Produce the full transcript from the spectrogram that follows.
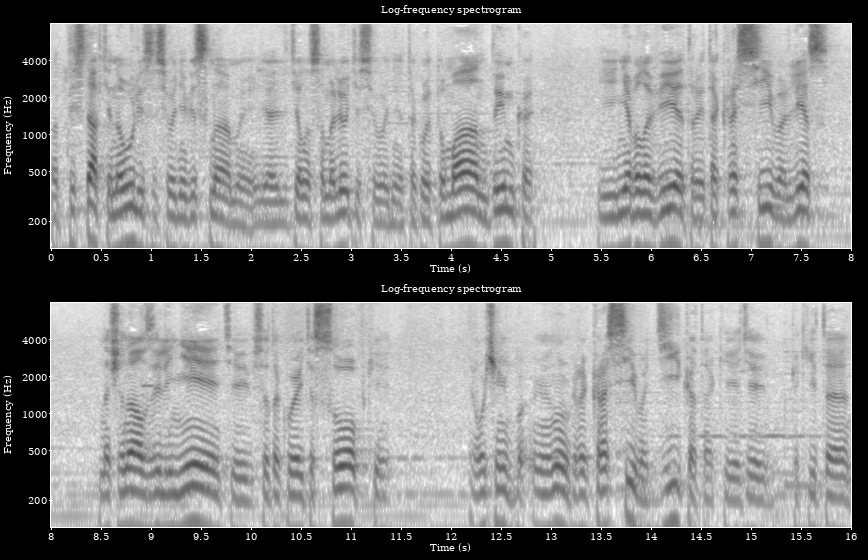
Вот представьте, на улице сегодня весна, мы, я летел на самолете сегодня, такой туман, дымка – и не было ветра, и так красиво, лес начинал зеленеть, и все такое, эти сопки, очень ну, красиво, дико такие, эти какие-то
